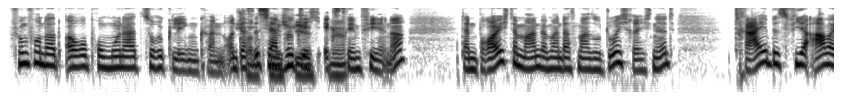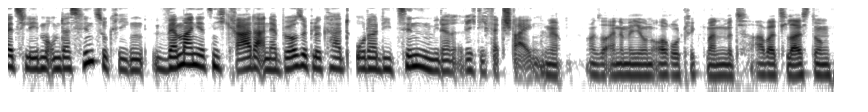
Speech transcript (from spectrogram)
500 Euro pro Monat zurücklegen können. Und das Schon ist ja wirklich viel, extrem ja. viel, ne? Dann bräuchte man, wenn man das mal so durchrechnet, drei bis vier Arbeitsleben, um das hinzukriegen, wenn man jetzt nicht gerade an der Börse Glück hat oder die Zinsen wieder richtig fett steigen. Ja, also eine Million Euro kriegt man mit Arbeitsleistung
